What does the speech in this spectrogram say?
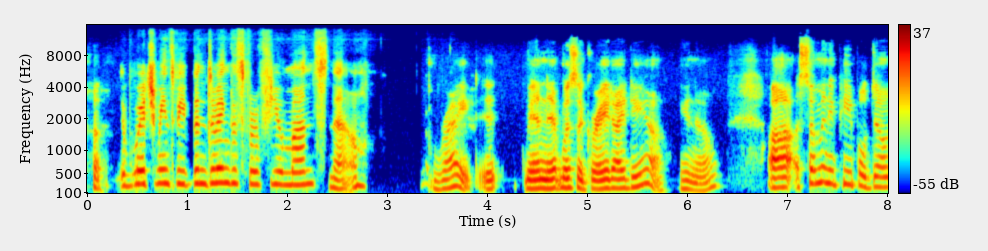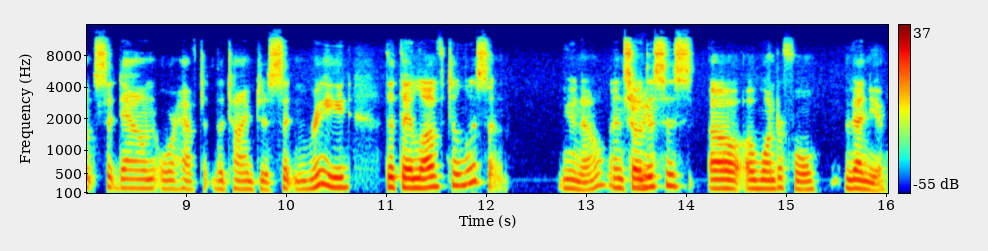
which means we've been doing this for a few months now Right. It and it was a great idea, you know. Uh, so many people don't sit down or have t- the time to sit and read that they love to listen, you know. And so True. this is a, a wonderful venue.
